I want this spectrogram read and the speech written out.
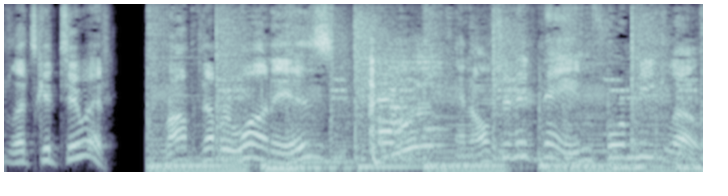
Right, let's get to it. Prompt number one is an alternate name for meatloaf.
